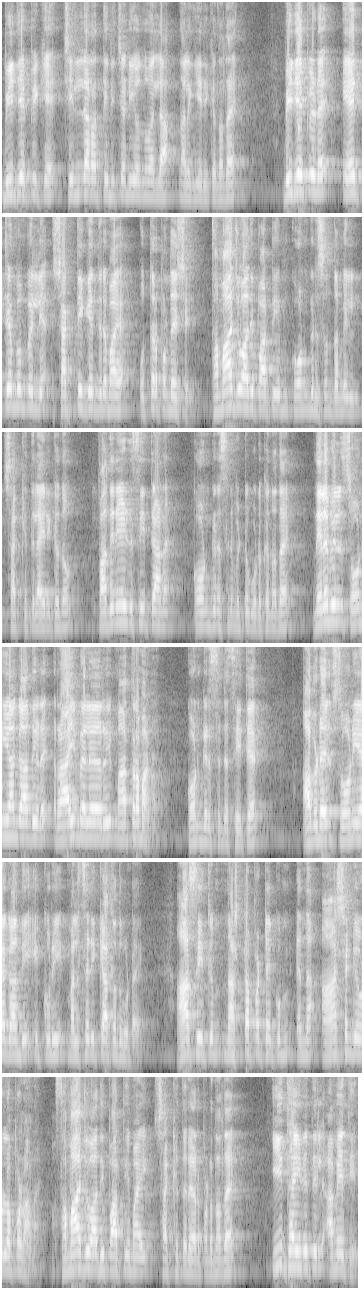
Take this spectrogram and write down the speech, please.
ബി ജെ പിക്ക് ചില്ലറ തിരിച്ചടിയൊന്നുമല്ല നൽകിയിരിക്കുന്നത്. ബി ജെ പിയുടെ ഏറ്റവും വലിയ ശക്തി കേന്ദ്രമായ ഉത്തർപ്രദേശിൽ സമാജ്വാദി പാർട്ടിയും കോൺഗ്രസും തമ്മിൽ സഖ്യത്തിലായിരിക്കുന്നു. പതിനേഴ് സീറ്റാണ് കോൺഗ്രസിന് വിട്ടുകൊടുക്കുന്നത്. നിലവിൽ സോണിയാഗാന്ധിയുടെ റായ് ബലേറി മാത്രമാണ് കോൺഗ്രസിന്റെ സീറ്റ്. അവിടെ സോണിയാഗാന്ധി ഇക്കുറി മത്സരിക്കാത്തതുകൊണ്ട് ആ സീറ്റും നഷ്ടപ്പെട്ടേക്കും എന്ന ആശങ്കയുള്ളപ്പോഴാണ് സമാജ്വാദി പാർട്ടിയുമായി സഖ്യത്തിൽ ഏർപ്പെടുന്നത്. ഈ ധൈര്യത്തിൽ അമേത്തിയിൽ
